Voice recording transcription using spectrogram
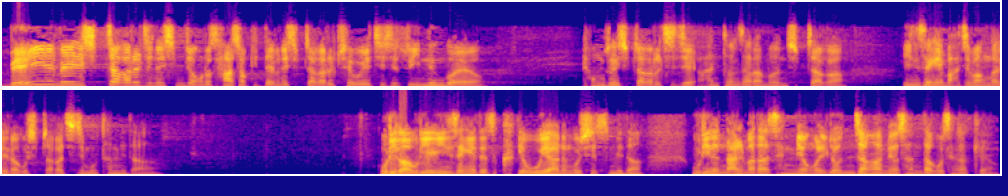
매일매일 십자가를 지는 심정으로 사셨기 때문에 십자가를 최후에 지실 수 있는 거예요. 평소에 십자가를 지지 않던 사람은 십자가 인생의 마지막 날이라고 십자가 지지 못합니다. 우리가 우리의 인생에 대해서 크게 오해하는 것이 있습니다. 우리는 날마다 생명을 연장하며 산다고 생각해요.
